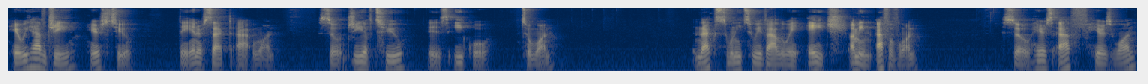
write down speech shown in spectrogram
Here we have g, here's 2. They intersect at 1. So g of 2 is equal to 1. Next, we need to evaluate h, I mean f of 1. So here's f, here's 1.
